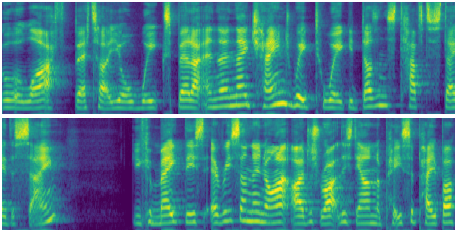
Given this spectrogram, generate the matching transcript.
your life better, your weeks better. And then they change week to week. It doesn't have to stay the same. You can make this every Sunday night. I just write this down on a piece of paper,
